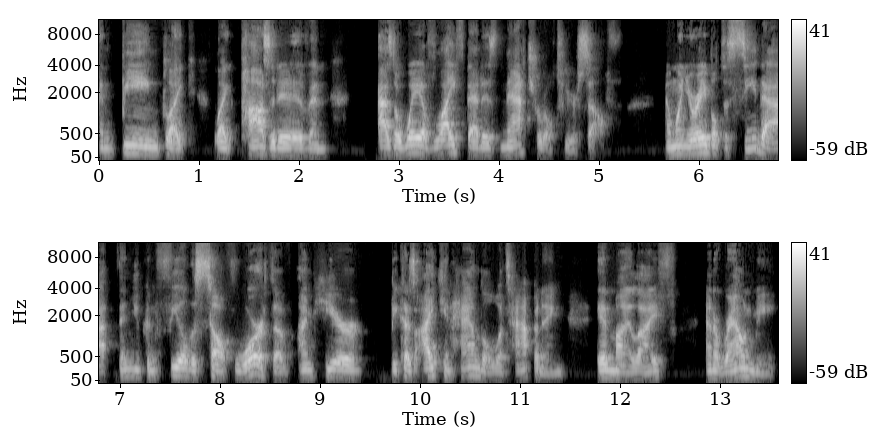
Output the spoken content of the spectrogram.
and being like like positive and as a way of life that is natural to yourself and when you're able to see that then you can feel the self-worth of i'm here because i can handle what's happening in my life and around me.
